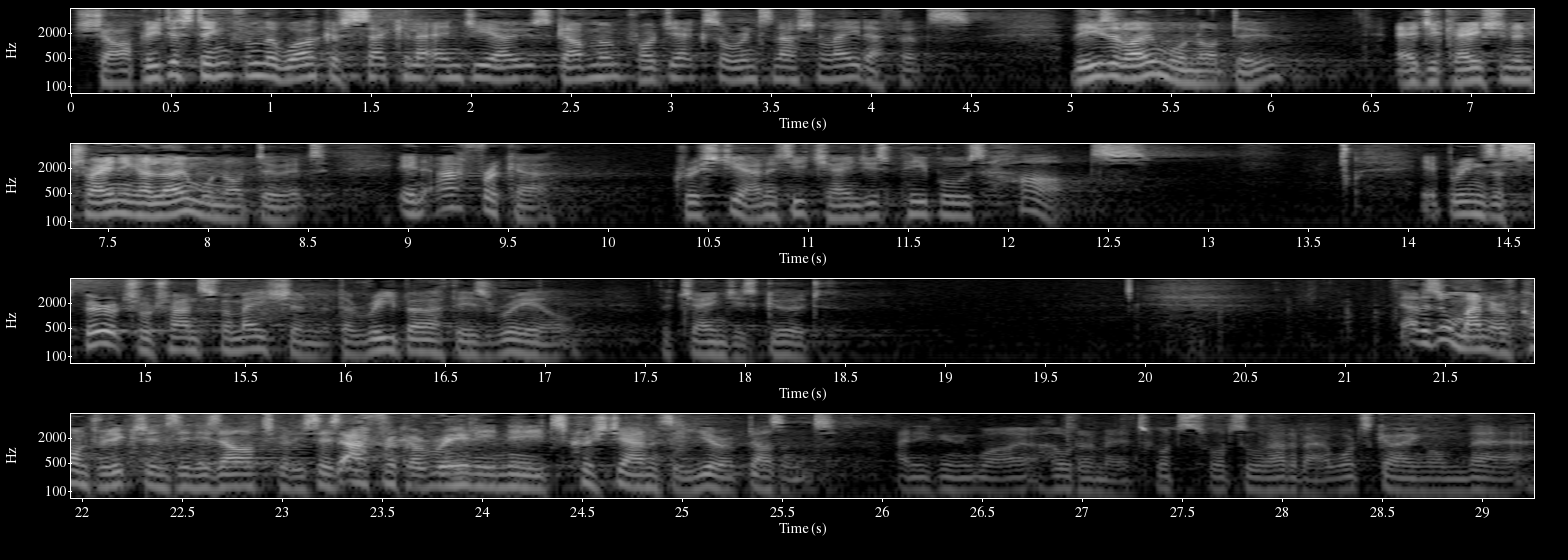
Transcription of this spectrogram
sharply distinct from the work of secular NGOs, government projects, or international aid efforts. These alone will not do. Education and training alone will not do it. In Africa, Christianity changes people's hearts. It brings a spiritual transformation. The rebirth is real. The change is good. Now, there's all manner of contradictions in his article. He says Africa really needs Christianity, Europe doesn't. And you think, well, hold on a minute, what's, what's all that about? What's going on there?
